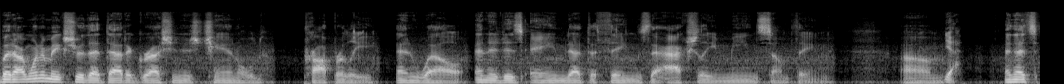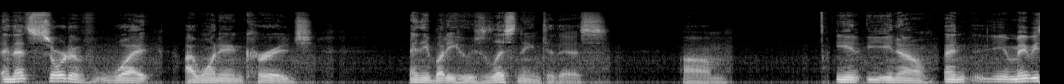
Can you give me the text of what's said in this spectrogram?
But I want to make sure that that aggression is channeled properly and well, and it is aimed at the things that actually mean something. Yeah. And that's and that's sort of what I want to encourage anybody who's listening to this. Um, you you know, and you know, maybe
